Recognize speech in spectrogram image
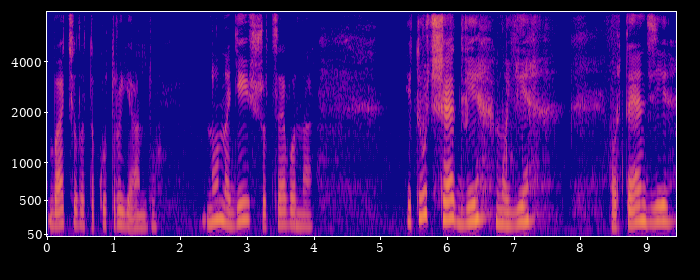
бачила таку троянду. Ну, надіюсь, що це вона. І тут ще дві мої гортензії,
